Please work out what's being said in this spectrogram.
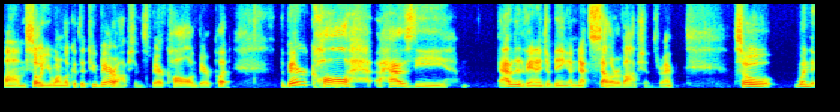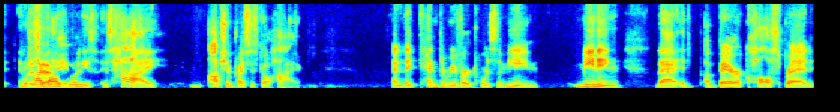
Um, so you want to look at the two bear options, bear call and bear put. The bear call has the added advantage of being a net seller of options, right? So when the What does implied volatility is, is high, option prices go high. And they tend to revert towards the mean, meaning that it, a bear call spread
